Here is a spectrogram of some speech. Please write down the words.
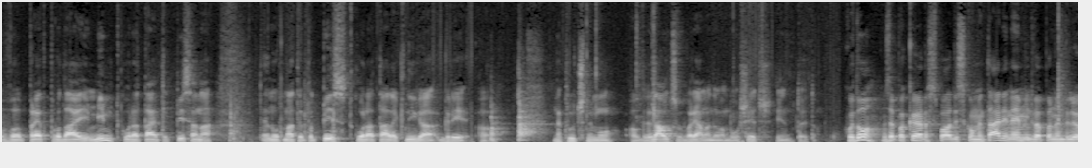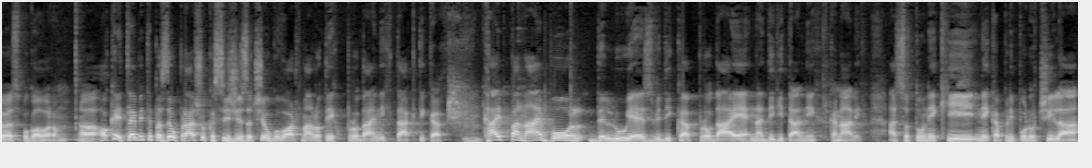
v predprodaji MIM, tako da ta je podpisana, enot imate podpis, tako da ta knjiga gre uh, na ključnemu uh, gledalcu, verjamem, da vam bo všeč in to je to. Hudo, zdaj pa kar spodaj s komentarji, ne mi dva pa nadaljujemo s pogovorom. Uh, ok, tle bi te pa zdaj vprašal, ker si že začel govoriti malo o teh prodajnih taktikah. Uh -huh. Kaj pa najbolj deluje z vidika prodaje na digitalnih kanalih? Ali so to neki, neka priporočila,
